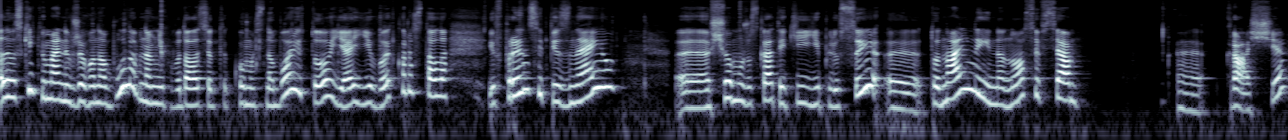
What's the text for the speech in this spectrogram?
Але оскільки в мене вже вона була, вона мені попадалася в якомусь наборі, то я її використала. І, в принципі, з нею, е, що можу сказати, які її плюси, е, тональний наносився е, краще,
